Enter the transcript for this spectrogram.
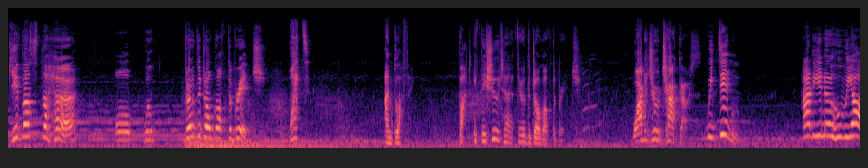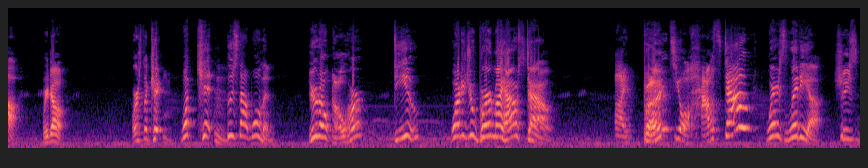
Give us the her, or we'll throw the dog off the bridge. What? I'm bluffing. But if they shoot her, throw the dog off the bridge. Why did you attack us? We didn't! How do you know who we are? We don't. Where's the kitten? What kitten? Who's that woman? You don't know her? Do you? Why did you burn my house down? I burnt your house down? Where's Lydia? She's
